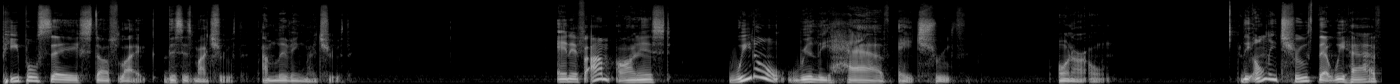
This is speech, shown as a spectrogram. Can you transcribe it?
People say stuff like, This is my truth. I'm living my truth. And if I'm honest, we don't really have a truth on our own. The only truth that we have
